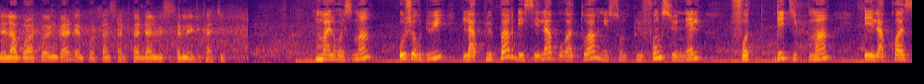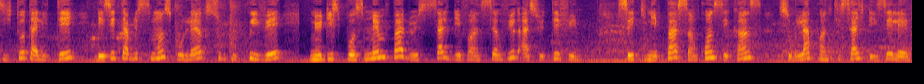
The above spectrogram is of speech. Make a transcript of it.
les laboratoires ont une grande importance, en tout cas, dans le système éducatif. Malheureusement, aujourd'hui, la plupart de ces laboratoires ne sont plus fonctionnels, faute d'équipement, et la quasi-totalité des établissements scolaires, surtout privés, ne disposent même pas de salles devant servir à cet effet, ce qui n'est pas sans conséquence sur l'apprentissage des élèves.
